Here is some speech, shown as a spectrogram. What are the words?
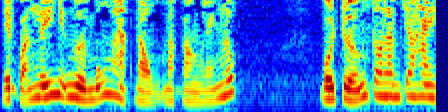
để quản lý những người muốn hoạt động mà còn lén lút. Bộ trưởng Tô Lâm cho hay,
